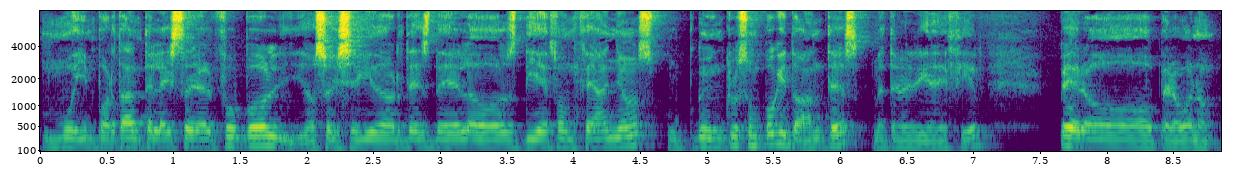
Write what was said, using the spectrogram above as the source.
muy importante en la historia del fútbol. Yo soy seguidor desde los 10, 11 años, incluso un poquito antes, me atrevería a decir. Pero, pero bueno,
